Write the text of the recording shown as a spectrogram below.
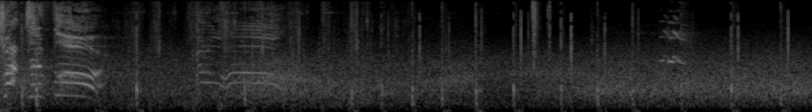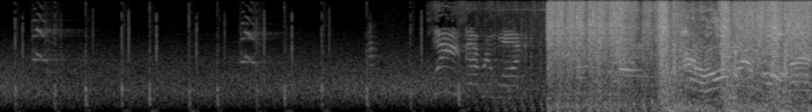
Drop to the floor! Go home! Please, everyone. You got a long way to fall, man!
